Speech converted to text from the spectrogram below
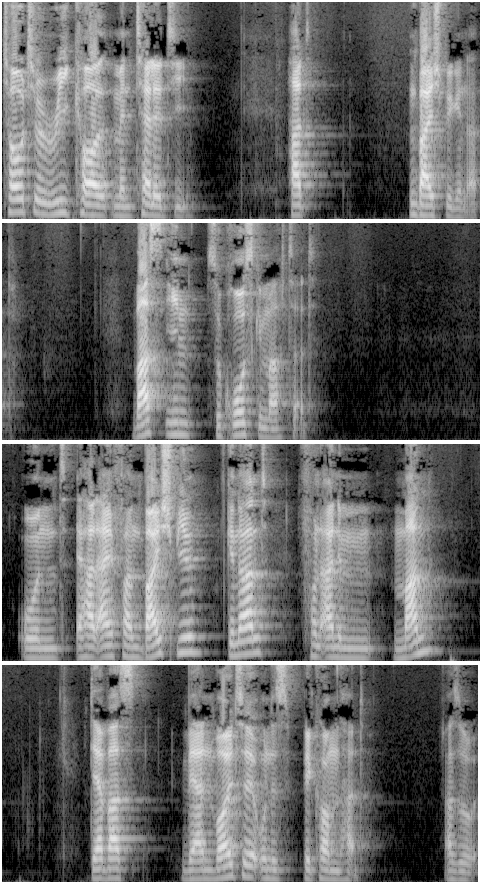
Total Recall Mentality hat ein Beispiel genannt was ihn so groß gemacht hat. Und er hat einfach ein Beispiel genannt von einem Mann, der was werden wollte und es bekommen hat. Also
